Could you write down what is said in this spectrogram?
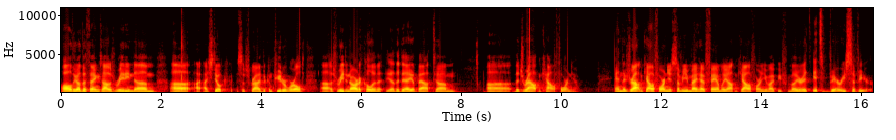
all the other things. I was reading, um, uh, I, I, still subscribe to Computer World. Uh, I was reading an article in it the other day about um, uh, the drought in California. And the drought in California, some of you may have family out in California, you might be familiar, it, it's very severe.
